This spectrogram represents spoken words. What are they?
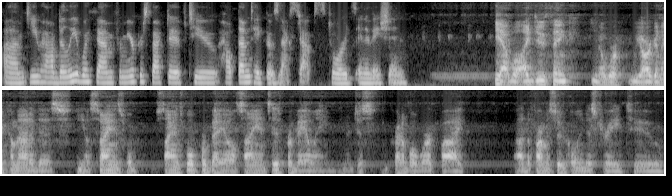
um, do you have to leave with them from your perspective to help them take those next steps towards innovation? Yeah, well, I do think you know we're we are going to come out of this. You know, science will science will prevail. Science is prevailing. You know, just incredible work by uh, the pharmaceutical industry to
